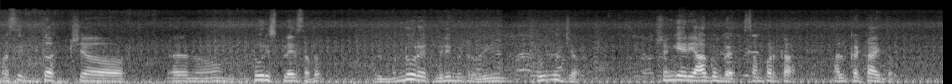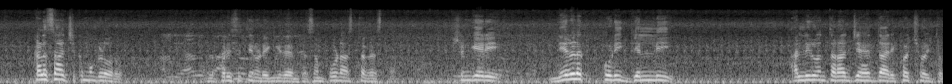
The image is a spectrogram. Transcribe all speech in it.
ಪ್ರಸಿದ್ಧ ಕ್ಷ ಟೂರಿಸ್ಟ್ ಪ್ಲೇಸ್ ಅದು. ಅಲ್ಲಿ ಮುನ್ನೂರೈವತ್ತು ಮಿಲಿಮೀಟರ್ ಹ್ಯೂಜ್ ಶೃಂಗೇರಿ ಆಗುಬ್ಬೆ ಸಂಪರ್ಕ ಅಲ್ಲಿ ಕಟ್ಟಾಯಿತು. ಕಳಸ ಚಿಕ್ಕಮಗಳೂರು. ಪರಿಸ್ಥಿತಿ ನೋಡಿ ಹೆಂಗಿದೆ ಅಂತ, ಸಂಪೂರ್ಣ ಅಸ್ತವ್ಯಸ್ತ. ಶೃಂಗೇರಿ ನೇರಳಕೊಡಿ ಗೆಲ್ಲಿ ಅಲ್ಲಿರುವಂಥ ರಾಜ್ಯ ಹೆದ್ದಾರಿ ಕೊಚ್ಚೋಯ್ತು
